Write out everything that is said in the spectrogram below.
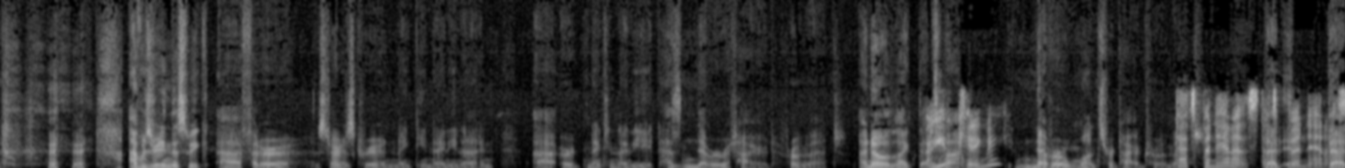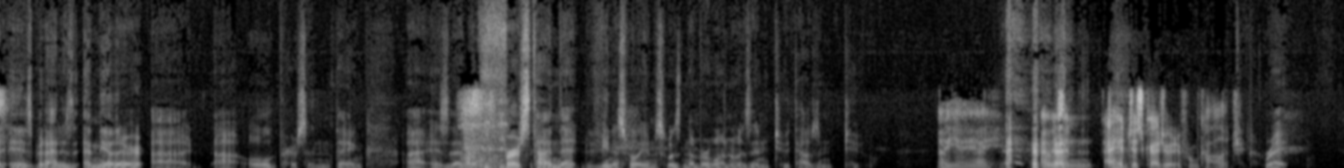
I was reading this week. Uh, Federer, who started his career in 1999 uh, or 1998, has never retired from a match. I know, like that's Are you not kidding me? never once retired from a match. That's bananas. That's That bananas. That is bananas. And the other uh, uh, old person thing uh, is that the first time that Venus Williams was number one was in 2002. oh yeah, yeah. I was in. I had just graduated from college. Right.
